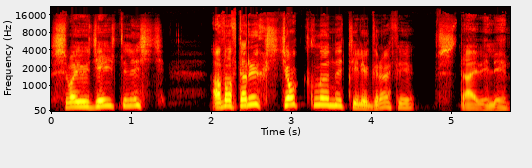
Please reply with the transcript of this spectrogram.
свою деятельность, а во-вторых, стекла на телеграфе вставили.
